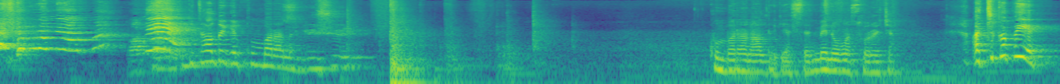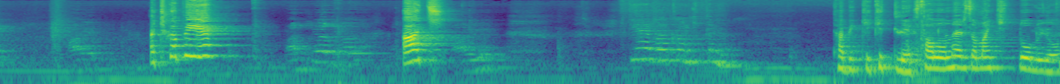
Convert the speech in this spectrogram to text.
ben yapamıyorum. Ne? Git al da gel kumbaranı. Düşün. Kumbaranı al da gel sen. Ben ona soracağım. Aç şu kapıyı. Aç şu kapıyı. Aç. Diğer balkon gitti mi? Tabii ki kilitli. Salon her zaman kilitli oluyor.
